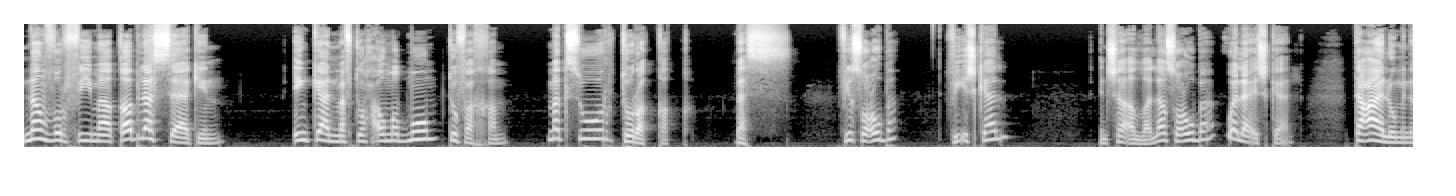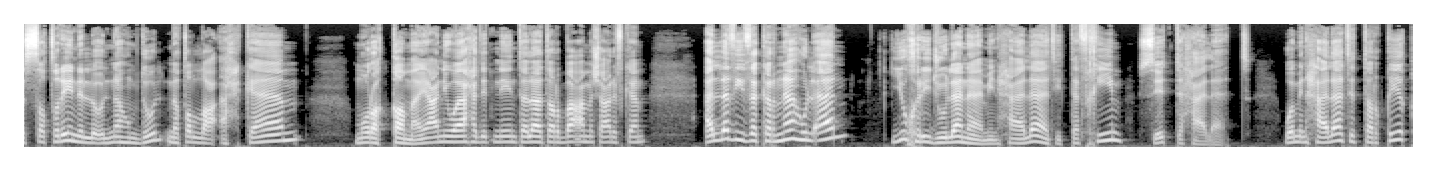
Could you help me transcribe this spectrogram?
ننظر فيما قبل الساكن. إن كان مفتوح أو مضموم تفخم. مكسور ترقق. بس. في صعوبة؟ في إشكال؟ إن شاء الله لا صعوبة ولا إشكال. تعالوا من السطرين اللي قلناهم دول نطلع أحكام مرقمة. يعني واحد اثنين ثلاثة أربعة مش عارف كم. الذي ذكرناه الآن يخرج لنا من حالات التفخيم ست حالات. ومن حالات الترقيق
